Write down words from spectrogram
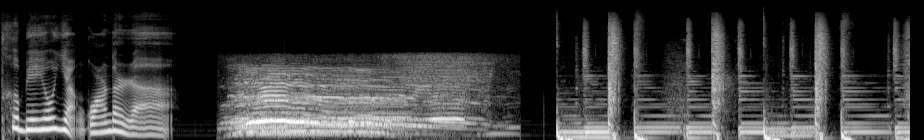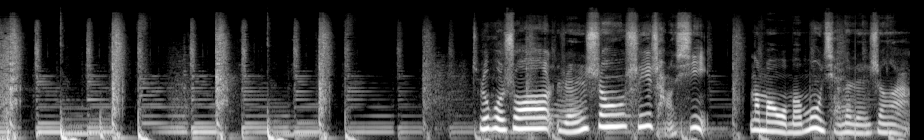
特别有眼光的人。如果说人生是一场戏，那么我们目前的人生啊，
